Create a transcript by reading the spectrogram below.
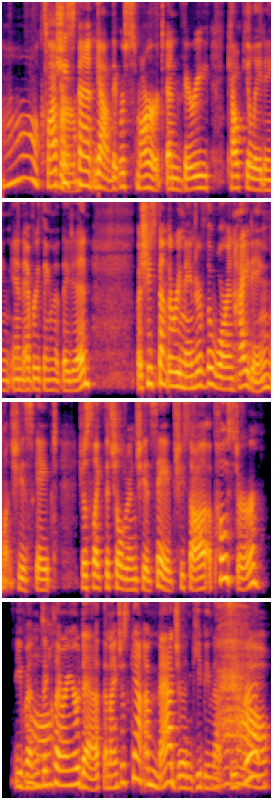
oh, clever. She spent, yeah, they were smart and very calculating in everything that they did. But she spent the remainder of the war in hiding once she escaped, just like the children she had saved. She saw a poster even Aw. declaring her death, and I just can't imagine keeping that secret.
